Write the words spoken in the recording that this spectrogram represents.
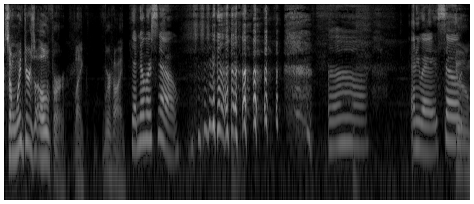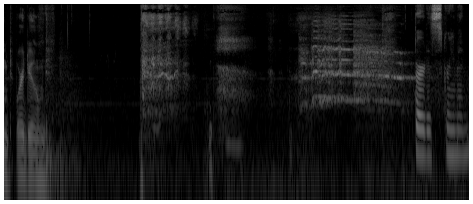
So winter's over. Like we're fine. yeah, no more snow. uh, anyway, so Doomed. We're doomed. bird is screaming.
